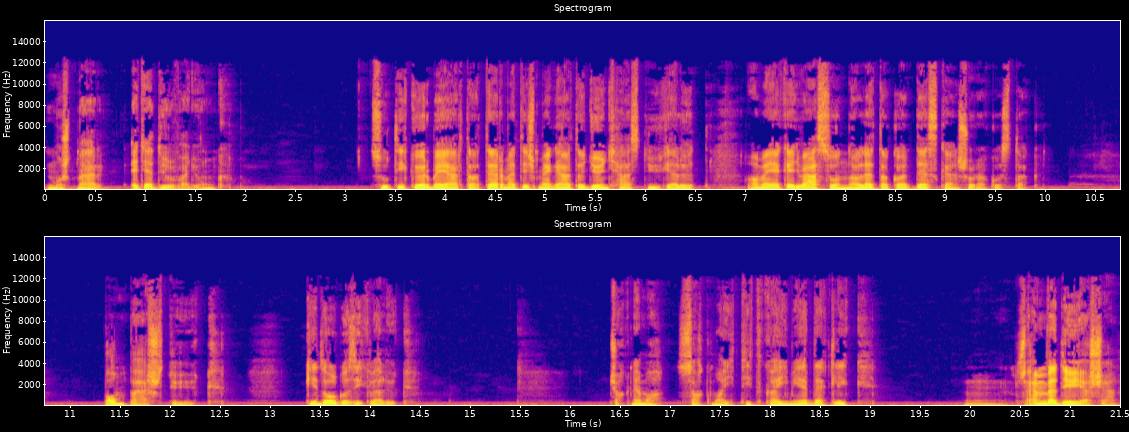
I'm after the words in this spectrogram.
Most már Egyedül vagyunk. Szuti körbejárta a termet, és megállt a gyöngyház tűk előtt, amelyek egy vászonnal letakart deszkán sorakoztak. Pompás tűk. Ki dolgozik velük? Csak nem a szakmai titkaim érdeklik? Hmm, szenvedélyesen.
